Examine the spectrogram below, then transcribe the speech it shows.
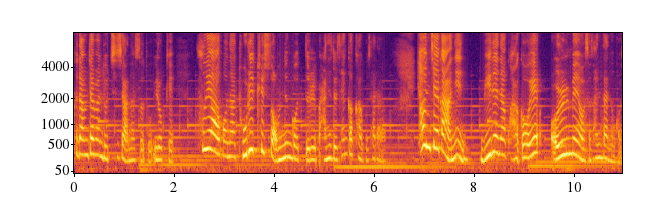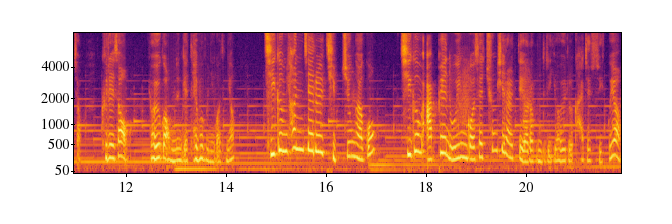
그 남자만 놓치지 않았어도 이렇게 후회하거나 돌이킬 수 없는 것들을 많이들 생각하고 살아요. 현재가 아닌 미래나 과거에 얽매여서 산다는 거죠. 그래서 여유가 없는 게 대부분이거든요. 지금 현재를 집중하고 지금 앞에 놓인 것에 충실할 때 여러분들이 여유를 가질 수 있고요.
